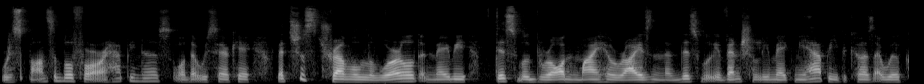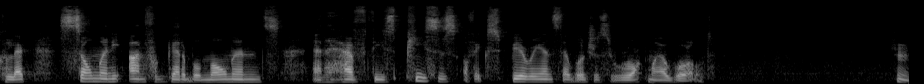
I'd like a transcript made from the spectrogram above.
responsible for our happiness or that we say okay let's just travel the world and maybe this will broaden my horizon and this will eventually make me happy because i will collect so many unforgettable moments and have these pieces of experience that will just rock my world. Hmm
